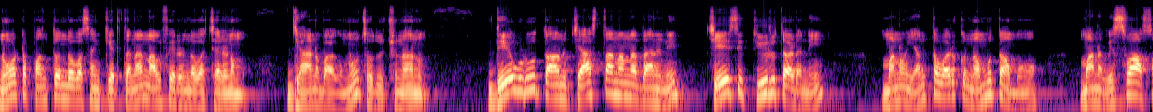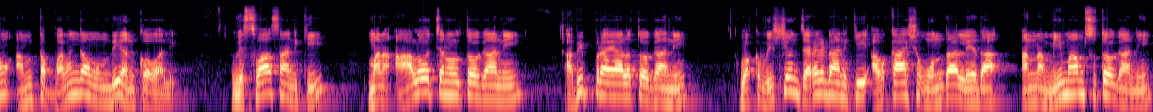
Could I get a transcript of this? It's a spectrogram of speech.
నూట పంతొమ్మిదవ సంకీర్తన నలభై రెండవ చరణము. ధ్యాన భాగమును చదువుచున్నాను. దేవుడు తాను చేస్తానన్న దానిని చేసి తీరుతాడని మనం ఎంతవరకు నమ్ముతామో మన విశ్వాసం అంత బలంగా ఉంది అనుకోవాలి. విశ్వాసానికి మన ఆలోచనలతో కానీ అభిప్రాయాలతో కానీ ఒక విషయం జరగడానికి అవకాశం ఉందా లేదా అన్న మీమాంసతో కానీ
